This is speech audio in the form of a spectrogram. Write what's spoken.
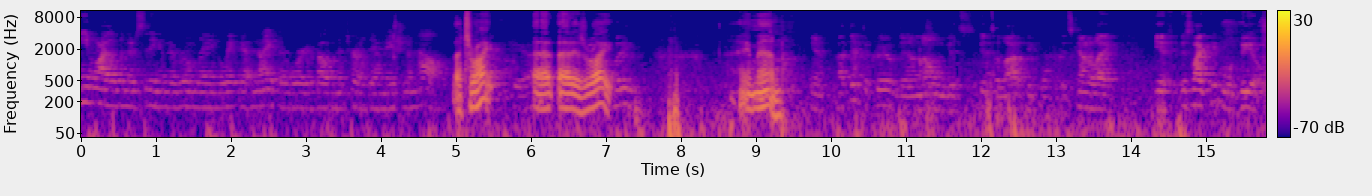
Meanwhile, when they're sitting in their room laying awake at night, they're worried about an eternal damnation in hell. That's right. That, that is right. Amen. Yeah, I think the fear of the unknown gets gets a lot of people. It's kind of like if it's like people with bills.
